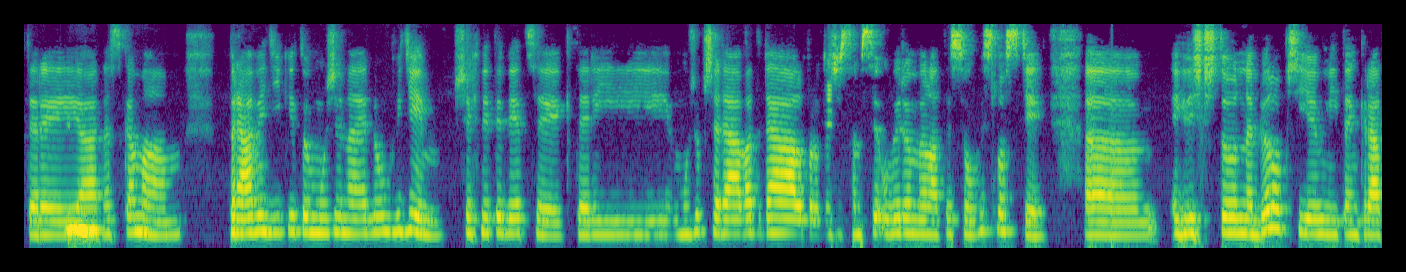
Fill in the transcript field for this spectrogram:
který já hmm. dneska mám, právě díky tomu, že najednou vidím všechny ty věci, které můžu předávat dál, protože jsem si uvědomila ty souvislosti. Ehm, I když to nebylo příjemné tenkrát,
